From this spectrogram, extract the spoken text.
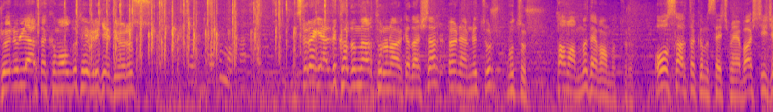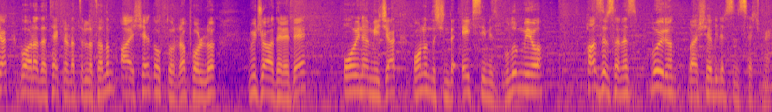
gönüller takım oldu. Tebrik ediyoruz. Sıra geldi kadınlar turuna arkadaşlar. Önemli tur bu tur. Tamam mı devam mı turu. All takımı seçmeye başlayacak. Bu arada tekrar hatırlatalım. Ayşe doktor raporlu mücadelede oynamayacak. Onun dışında eksiğimiz bulunmuyor. Hazırsanız buyurun başlayabilirsiniz seçmeye.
